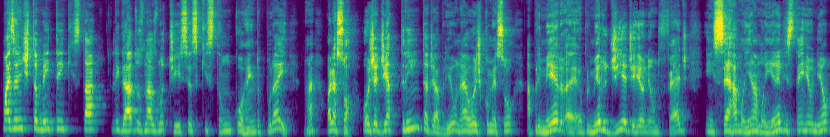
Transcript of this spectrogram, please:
mas a gente também tem que estar ligados nas notícias que estão correndo por aí. Né? Olha só, hoje é dia 30 de abril, né? Hoje começou a primeiro, é, o primeiro dia de reunião do Fed, encerra amanhã. Amanhã eles têm reunião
